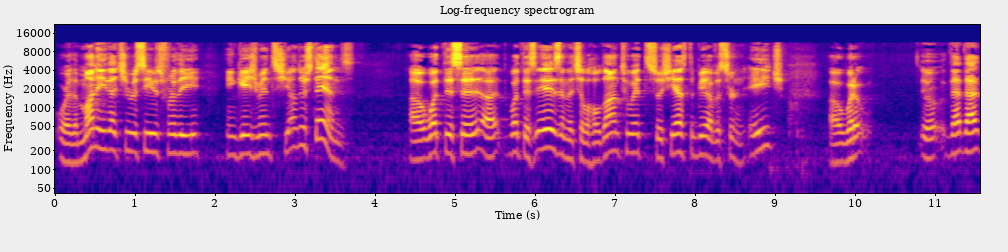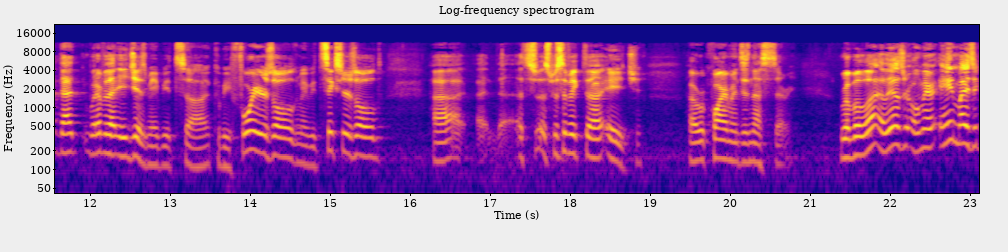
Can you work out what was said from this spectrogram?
or the money that she receives for the engagement. She understands uh, what this is, uh, what this is, and that she'll hold on to it. So she has to be of a certain age. Uh, what it, you know, that that that whatever that age is, maybe it's uh, it could be four years old, maybe it's six years old. Uh, a, specific uh, age requirement is necessary. Rabbi Eliezer Omer Eliezer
